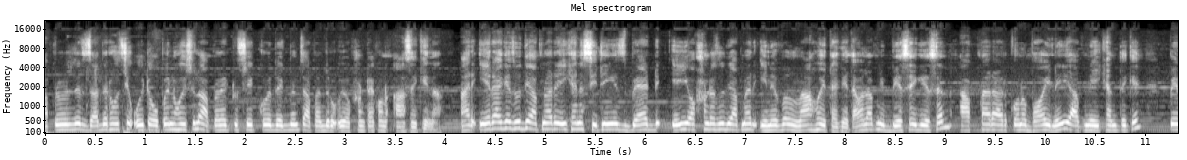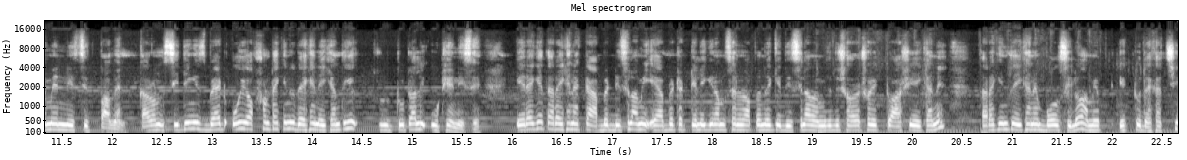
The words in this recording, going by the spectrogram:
আপনাদের যাদের হচ্ছে ওইটা ওপেন হয়েছিল, আপনারা একটু চেক করে দেখবেন যে আপনাদের ওই অপশনটা এখন আছে কিনা। আর এর আগে যদি আপনার এখানে সিটিং ইজ ব্যাড এই অপশনটা যদি আপনার ইনেবল না হয়ে থাকে, তাহলে আপনি বেঁচে গেছেন, আপনার আর কোনো ভয় নেই, আপনি এখান থেকে পেমেন্ট নিশ্চিত পাবেন। কারণ সিটিং ইজ ব্যাড ওই অপশনটা কিন্তু দেখেন, এখান থেকে টোটালি উঠিয়ে নিছে। এর আগে তারা এখানে একটা আপডেট দিয়েছিল আমি এই আপডেটটা টেলিগ্রাম চ্যানেল আপনাদেরকে দিয়েছিলাম আমি যদি সরাসরি একটু আসি এখানে, তারা কিন্তু এখানে বলছিল, আমি একটু দেখাচ্ছি।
